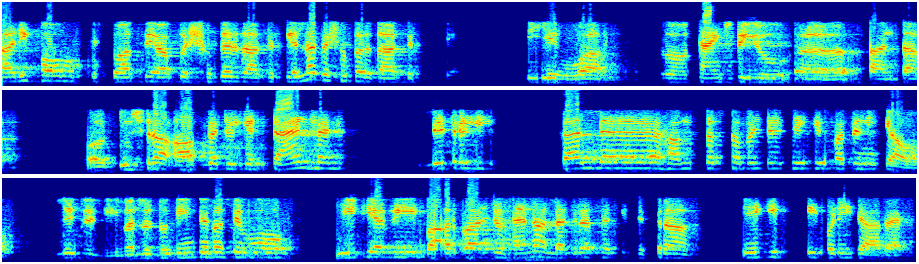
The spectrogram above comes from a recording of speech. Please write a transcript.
सारी कौम इस बात पे आपका शुक्र अदा करती है, अल्लाह का शुक्र अदा करती है कि ये हुआ। तो थैंक्स टू यू खान साहब। और दूसरा, आपका जो ये स्टैंड है लिटरली कल हम सब समझ रहे थे कि पता नहीं क्या हो। लिटरली मतलब दो तीन दिनों से वो मीडिया भी बार बार जो है ना लग रहा था कि जिस तरह एक ही पड़ी जा रहा है।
